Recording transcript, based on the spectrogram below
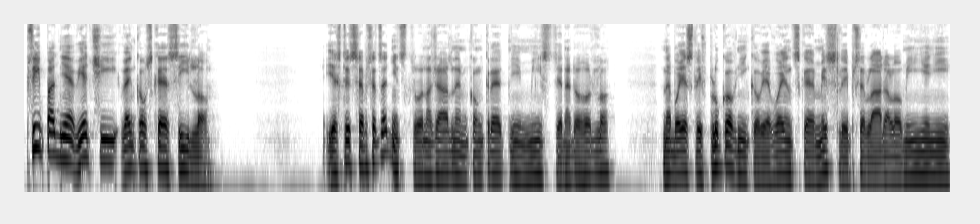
případně větší venkovské sídlo. Jestli se předsednictvo na žádném konkrétním místě nedohodlo, nebo jestli v plukovníkově vojenské mysli převládalo mínění,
